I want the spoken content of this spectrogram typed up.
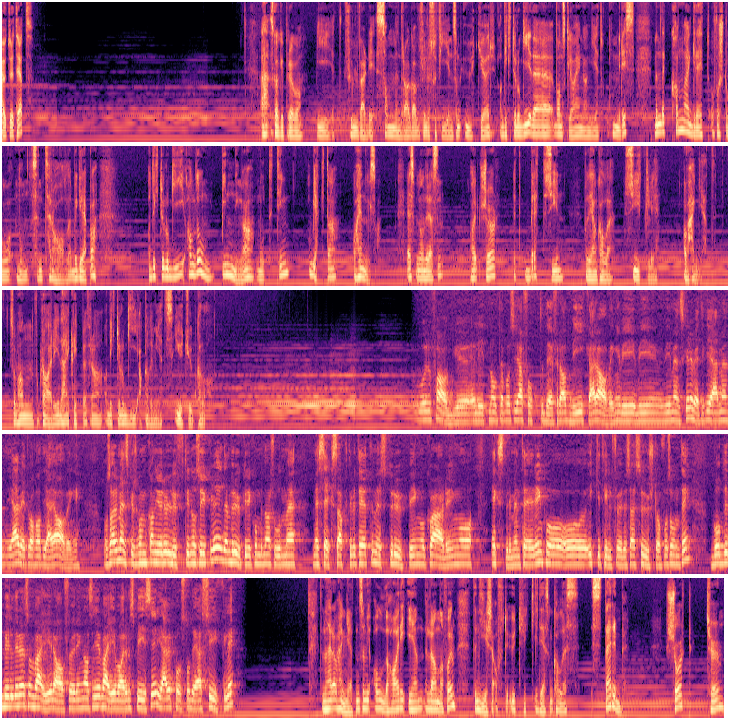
autoritet. Jeg skal ikke prøve å gi et fullverdig sammendrag av filosofien som utgjør adiktologi. Det er vanskelig å engang gi et omriss, men det kan være greit å forstå noen sentrale begreper. Adiktologi handler om bindinger mot ting, objekter og hendelser. Espen Andresen har sjøl et bredt syn på det han kaller sykelig avhengighet, som han forklarer i dette klippet fra Diktologiakademiets YouTube-kanal. Hvor fageliten holdt jeg på å si, har fått det fra at vi ikke er avhengig, vi, vi, vi mennesker. Det vet ikke jeg, men jeg vet i hvert fall at jeg er avhengig. Og så er det mennesker som kan gjøre luft i noe sykelig. Den bruker i kombinasjon med, med sexaktiviteter, med struping og kveling og eksperimentering på å ikke tilføre seg surstoff og sånne ting. Bodybuildere som veier avføringa si, veier hva de spiser. Jeg vil påstå det er sykelig. Denne avhengigheten som vi alle har i en eller annen form, den gir seg ofte uttrykk i det som kalles sterb. Short Term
